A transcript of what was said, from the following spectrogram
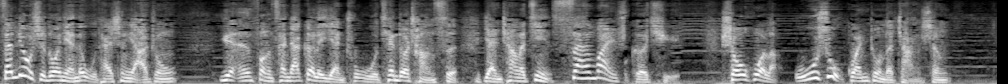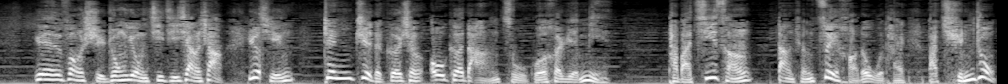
在六十多年的舞台生涯中，岳恩凤参加各类演出五千多场次，演唱了近三万首歌曲，收获了无数观众的掌声。岳恩凤始终用积极向上、热情真挚的歌声讴歌党、祖国和人民。他把基层当成最好的舞台，把群众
